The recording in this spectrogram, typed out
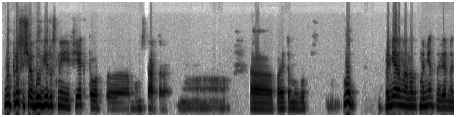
Ну, плюс еще был вирусный эффект от бумстартера. А, поэтому вот, ну, примерно на тот момент, наверное,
